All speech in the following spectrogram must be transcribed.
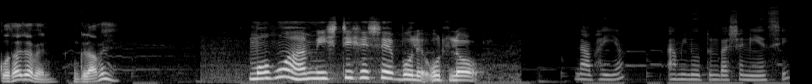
কোথায় যাবেন? গ্রামে? মহুয়া মিষ্টি হেসে বলে উঠল না ভাইয়া। আমি নতুন বাসা নিয়েছি।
